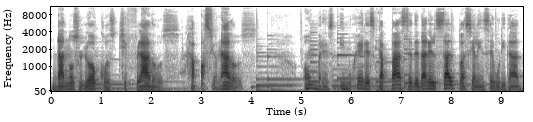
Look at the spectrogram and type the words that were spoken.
Danos locos, chiflados, apasionados, hombres y mujeres capaces de dar el salto hacia la inseguridad,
